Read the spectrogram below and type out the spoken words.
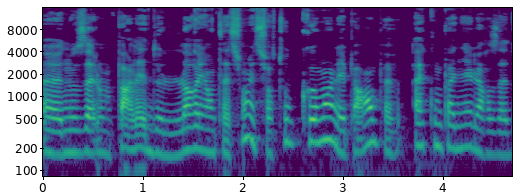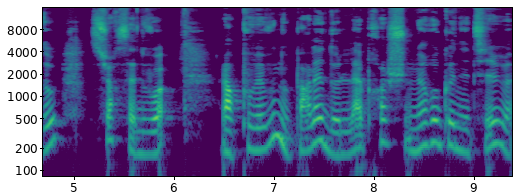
euh, nous allons parler de l'orientation et surtout comment les parents peuvent accompagner leurs ados sur cette voie. Alors pouvez-vous nous parler de l'approche neurocognitive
